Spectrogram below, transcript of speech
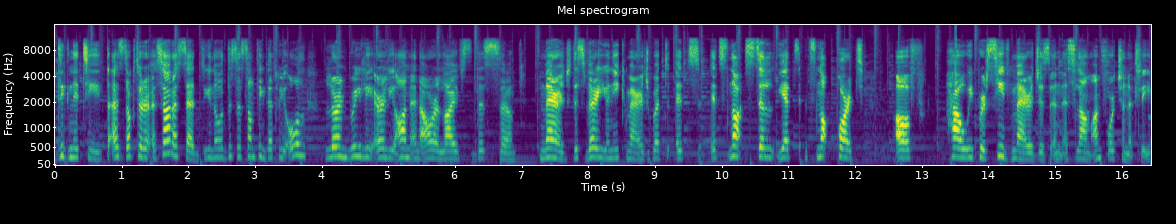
dignity. As Dr. Sara said, you know, this is something that we all learn really early on in our lives. This uh, marriage, this very unique marriage, but it's it's not still yet. It's not part of how we perceive marriages in Islam, unfortunately,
